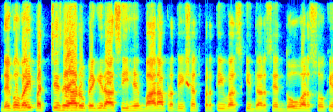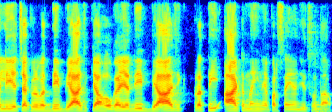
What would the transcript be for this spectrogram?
देखो भाई, पच्चीस हज़ार रुपए की राशि है, बारह प्रतिशत प्रति वर्ष की दर से दो वर्षों के लिए चक्रवृद्धि ब्याज क्या होगा? यदि ब्याज प्रति आठ महीने पर संयोजित होता हो।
